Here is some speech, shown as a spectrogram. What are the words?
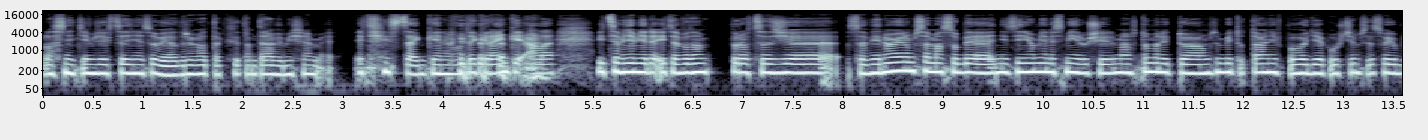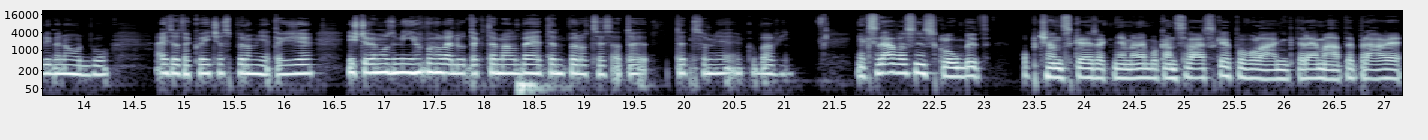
vlastně tím, že chci něco vyjadřovat, tak si tam teda vymýšlím i ty scénky nebo ty krajinky, ale více mě mě jde i ten, ten proces, že se věnuju jenom sama sobě, nic jiného mě nesmí rušit, mám v tom rituál, musím být totálně v pohodě, pouštím si svoji oblíbenou hudbu a je to takový čas pro mě, takže když to vemu z mýho pohledu, tak ta malba je ten proces a to je to, co mě jako baví. Jak se dá vlastně skloubit občanské, řekněme, nebo kancelářské povolání, které máte právě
